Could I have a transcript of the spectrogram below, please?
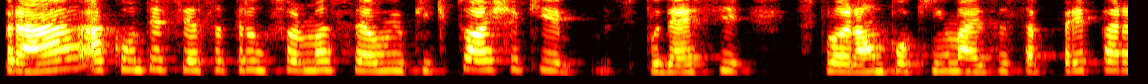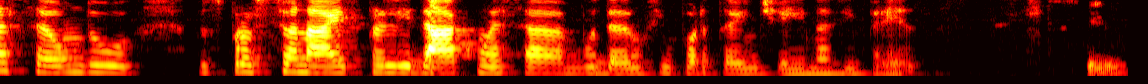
para acontecer essa transformação. E o que, que tu acha que, se pudesse explorar um pouquinho mais essa preparação do, dos profissionais para lidar com essa mudança importante aí nas empresas? Sim.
